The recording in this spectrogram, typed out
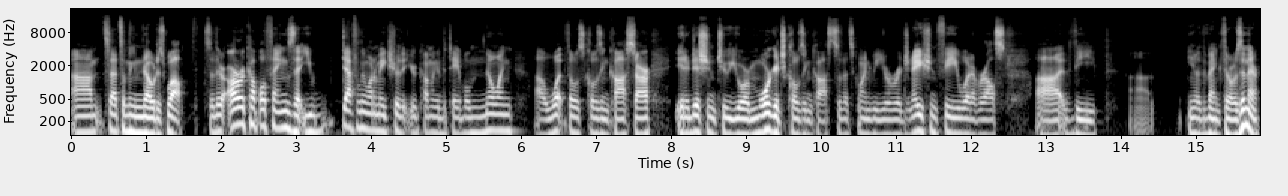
Um, so that's something to note as well. So there are a couple things that you definitely want to make sure that you're coming to the table knowing uh, what those closing costs are, in addition to your mortgage closing costs. So that's going to be your origination fee, whatever else uh, the uh, you know the bank throws in there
